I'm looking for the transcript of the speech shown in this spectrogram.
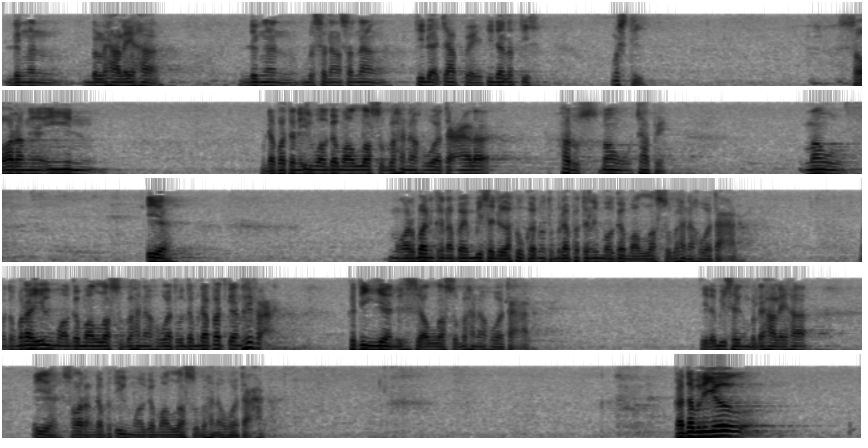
dengan berleha-leha dengan bersenang-senang tidak capek tidak letih mesti. Seorang yang ingin mendapatkan ilmu agama Allah Subhanahu wa taala harus mau capek mau iya mengorbankan apa yang bisa dilakukan untuk mendapatkan ilmu agama Allah Subhanahu wa taala untuk meraih ilmu agama Allah Subhanahu wa taala untuk mendapatkan rifa'ah ketinggian di sisi Allah Subhanahu wa taala. Tidak bisa yang berleha-leha iya seorang dapat ilmu agama Allah Subhanahu wa taala. Kata beliau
